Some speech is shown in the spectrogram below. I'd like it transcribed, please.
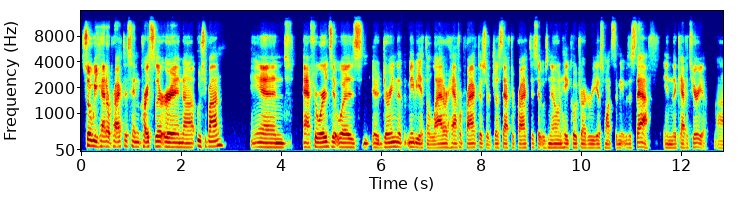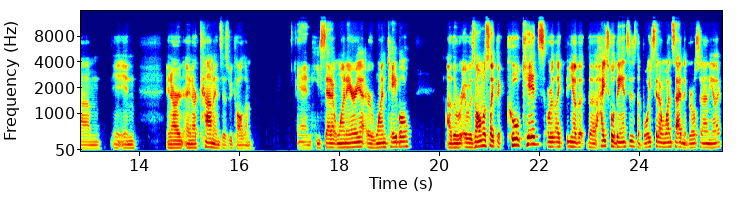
So we had our practice in Chrysler or in uh, and afterwards it was uh, during the maybe at the latter half of practice or just after practice it was known hey coach rodriguez wants to meet with the staff in the cafeteria um, in in our in our commons as we call them and he sat at one area or one table. Uh, the, it was almost like the cool kids or like you know the, the high school dances the boys sit on one side and the girls sit on the other.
